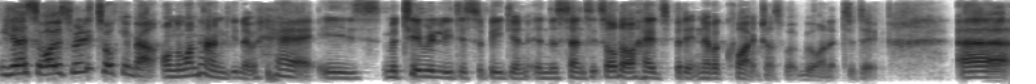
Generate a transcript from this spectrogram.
Yeah, so I was really talking about, on the one hand, you know, hair is materially disobedient in the sense it's on our heads, but it never quite does what we want it to do. Uh,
